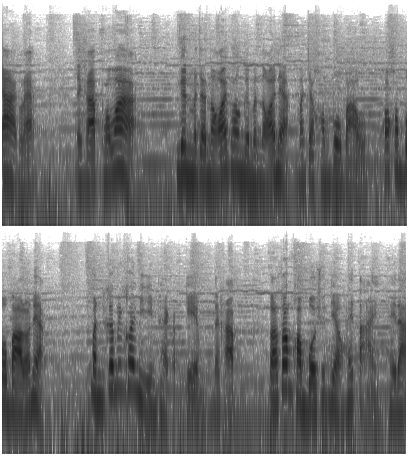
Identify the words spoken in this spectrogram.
ยากแล้วนะครับเพราะว่า เงินมันจะน้อยพอเงินมันน้อยเนี่ยมันจะคอมโบเบาพอคอมโบเบาแล้วเนี่ยมันก็ไม่ค่อยมี Impact กับเกมนะครับเราต้องคอมโบชุดเดียวให้ตายให้ได้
